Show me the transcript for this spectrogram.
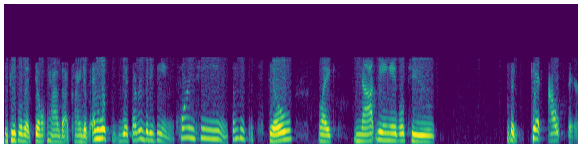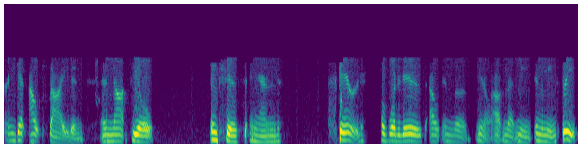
The people that don't have that kind of and with with everybody being in quarantine and some people still like not being able to the get out there and get outside and and not feel anxious and scared of what it is out in the you know out in that mean in the mean streets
